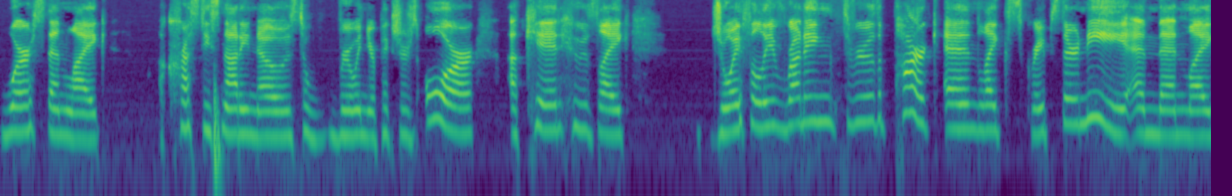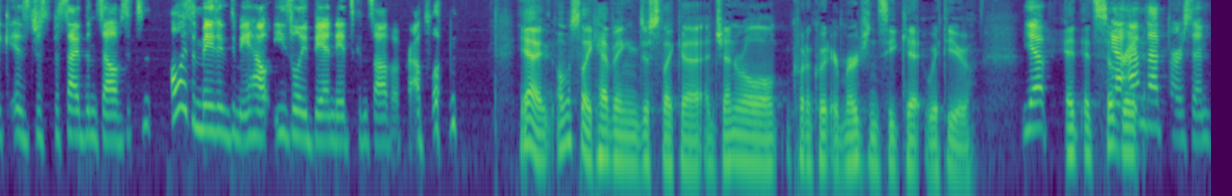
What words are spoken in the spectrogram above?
worse than like a crusty, snotty nose to ruin your pictures, or a kid who's like joyfully running through the park and like scrapes their knee and then like is just beside themselves. It's always amazing to me how easily band-aids can solve a problem. Yeah, almost like having just like a, a general quote unquote emergency kit with you. Yep. It, it's so yeah, great. I'm that person.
